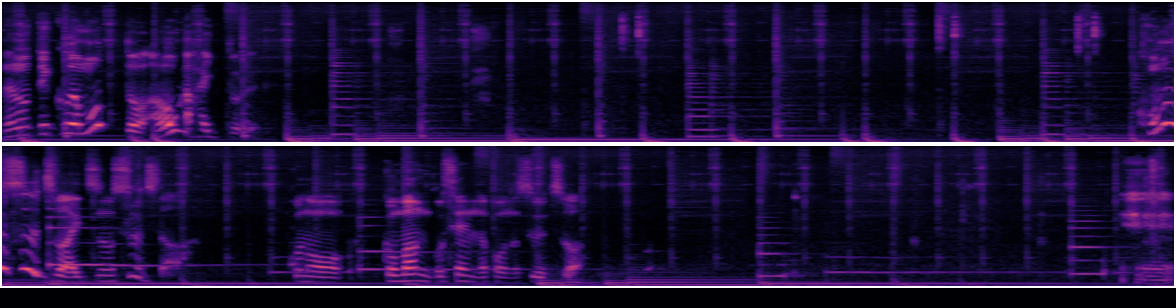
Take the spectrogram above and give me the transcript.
ナノテクはもっと青が入っとる。このスーツはいつのスーツだ。この5万5千の方のスーツは。え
